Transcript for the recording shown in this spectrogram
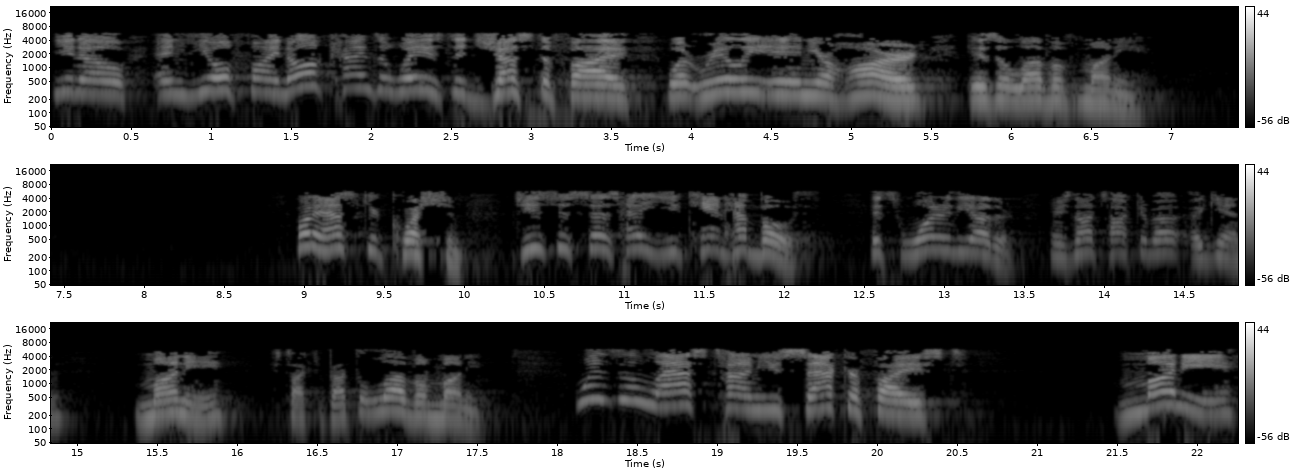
you know, and you'll find all kinds of ways to justify what really in your heart is a love of money. I want to ask you a question. Jesus says, hey, you can't have both. It's one or the other. And he's not talking about, again, money. He's talking about the love of money. When's the last time you sacrificed money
